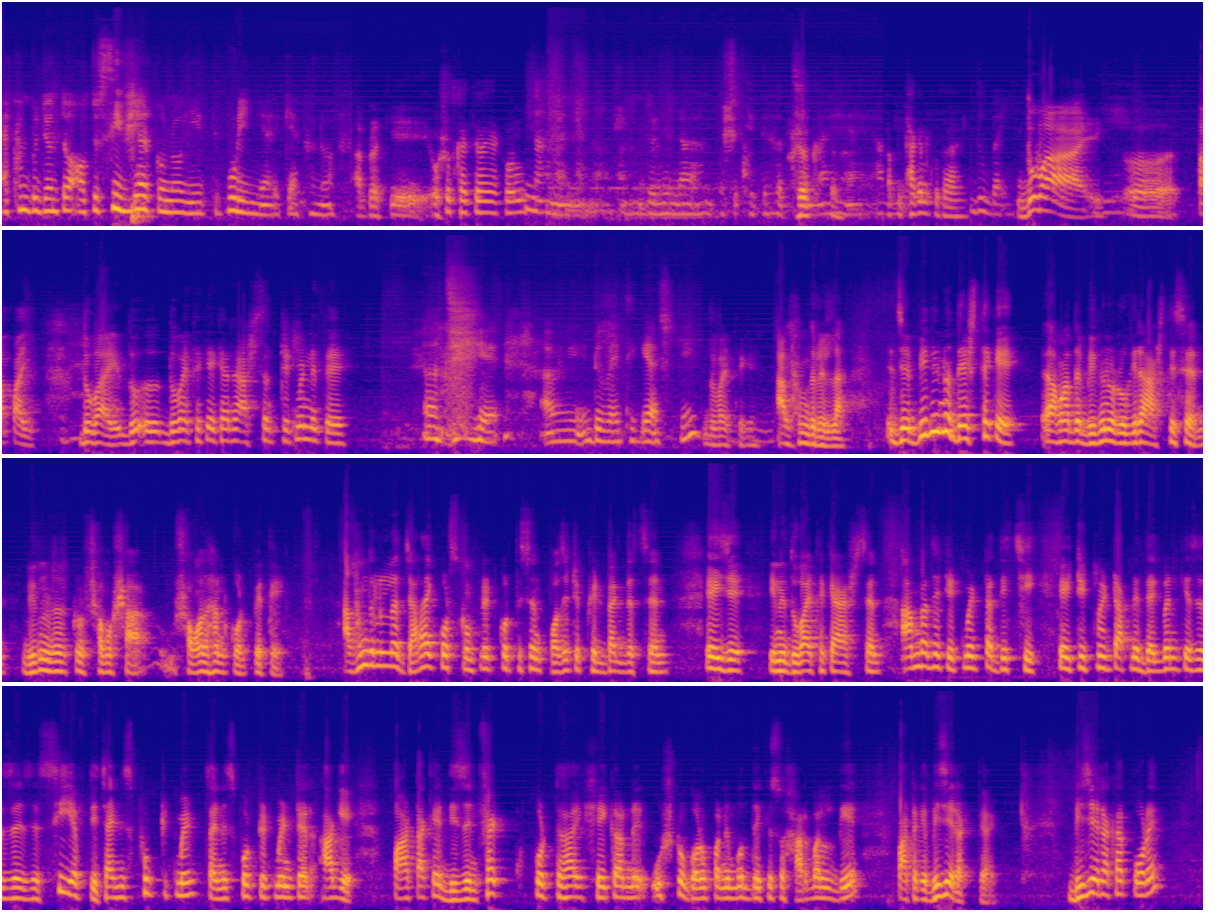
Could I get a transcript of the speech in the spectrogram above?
এখন পর্যন্ত অত সিভিয়ার কোনো ইয়েতে পড়িনি আর কি এখনও। আপনার কি ওষুধ খাইতে হয় এখন? না না না না আলহামদুলিল্লাহ ওষুধ খেতে হচ্ছে না হ্যাঁ। আপনি থাকেন কোথায়? দুবাই। দুবাই? তাপাই। দুবাই। দুবাই থেকে এখানে আসছেন ট্রিটমেন্ট নিতে? আমি দুবাই থেকে আসছি। দুবাই থেকে। আলহামদুলিল্লাহ। যে বিভিন্ন দেশ থেকে আমাদের বিভিন্ন রোগীরা আসতেছেন, বিভিন্ন রকম সমস্যা সমাধান কর পেতে। আলহামদুলিল্লাহ যারাই কোর্স কমপ্লিট করতেছেন পজিটিভ ফিডব্যাক দিচ্ছেন, এই যে ইনি দুবাই থেকে আসছেন, আমরা যে ট্রিটমেন্টটা দিচ্ছি, এই ট্রিটমেন্টটা আপনি দেখবেন কি যে, যে- CFT Chinese food treatment Chinese food ট্রিটমেন্টের আগে পাটাকে ডিসইনফেক্ট করতে হয়, সেই কারণে উষ্ণ গরম পানির মধ্যে কিছু হার্বাল দিয়ে পাটাকে ভিজিয়ে রাখতে হয়। ভিজিয়ে রাখার পরে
